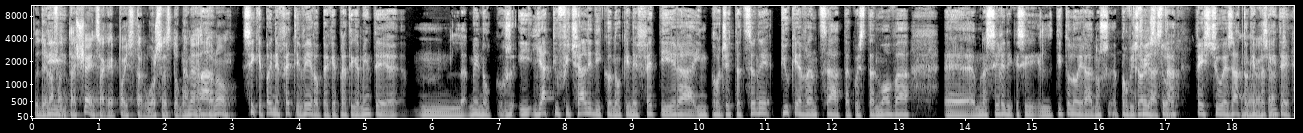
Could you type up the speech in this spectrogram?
della sì. fantascienza che poi Star Wars ha sdoganato, Ma, no? Sì, che poi in effetti è vero perché praticamente mh, meno, gli atti ufficiali dicono che in effetti era in progettazione più che avanzata questa nuova eh, una serie di che si, il titolo era non, provvisorio era Star, Phase 2 esatto eh, che esatto. praticamente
